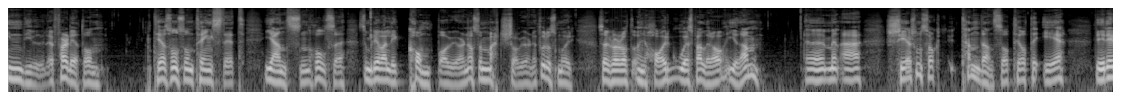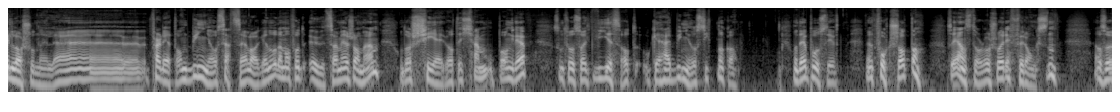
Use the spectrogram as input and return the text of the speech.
individuelle ferdighetene til sånn som Tengstedt, Jensen, Holse, som blir veldig kampavgjørende, altså matchavgjørende for Rosenborg. Så det er klart at han har gode spillere i dem. Eh, men jeg ser som sagt tendenser til at det er de relasjonelle eh, ferdighetene begynner å sette seg i laget nå. De har fått øvd seg mer sammen. og Da ser vi at det kommer opp angrep som tross alt viser at ok, her begynner det å sitte noe. Og det er positivt. Men fortsatt da, så gjenstår det å se referansen. Altså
